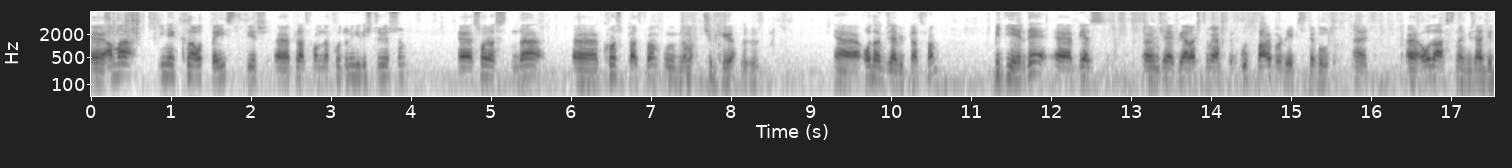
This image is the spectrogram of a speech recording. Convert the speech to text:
E, ama yine cloud-based bir e, platformda kodunu geliştiriyorsun. E, sonrasında e, cross platform uygulama çıkıyor. Hı hı. E, o da güzel bir platform. Bir diğeri de e, biraz önce bir araştırma yaptık. Good Barber diye bir site bulduk. Evet. E, o da aslında güzel bir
